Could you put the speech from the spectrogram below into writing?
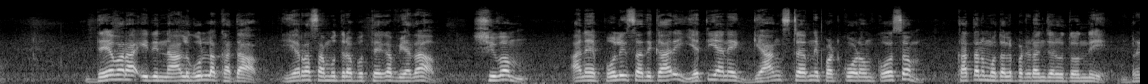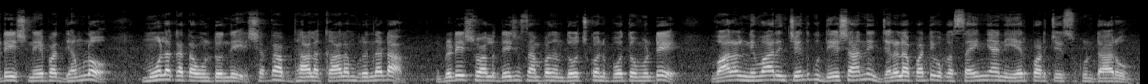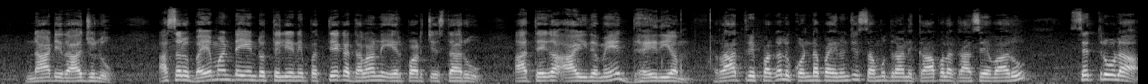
దేవర ఇది నాలుగుళ్ళ కథ. ఎర్ర సముద్రపు తెగ వ్యధ. శివం అనే పోలీస్ అధికారి యతి అనే గ్యాంగ్స్టర్ని పట్టుకోవడం కోసం కథను మొదలుపెట్టడం జరుగుతుంది. బ్రిటిష్ నేపథ్యంలో మూల కథ ఉంటుంది. శతాబ్దాల కాలం క్రిందట బ్రిటిష్ వాళ్ళు దేశ సంపదను దోచుకొని పోతూ ఉంటే వాళ్ళని నివారించేందుకు దేశాన్ని జలల పట్టి ఒక సైన్యాన్ని ఏర్పాటు చేసుకుంటారు. నాటి రాజులు. అసలు భయం అంటే ఏంటో తెలియని ప్రత్యేక దళాన్ని ఏర్పాటు చేస్తారు. ఆ తెగ ఆయుధమే ధైర్యం. రాత్రి పగలు కొండపై నుంచి సముద్రాన్ని కాపల కాసేవారు. శత్రువుల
